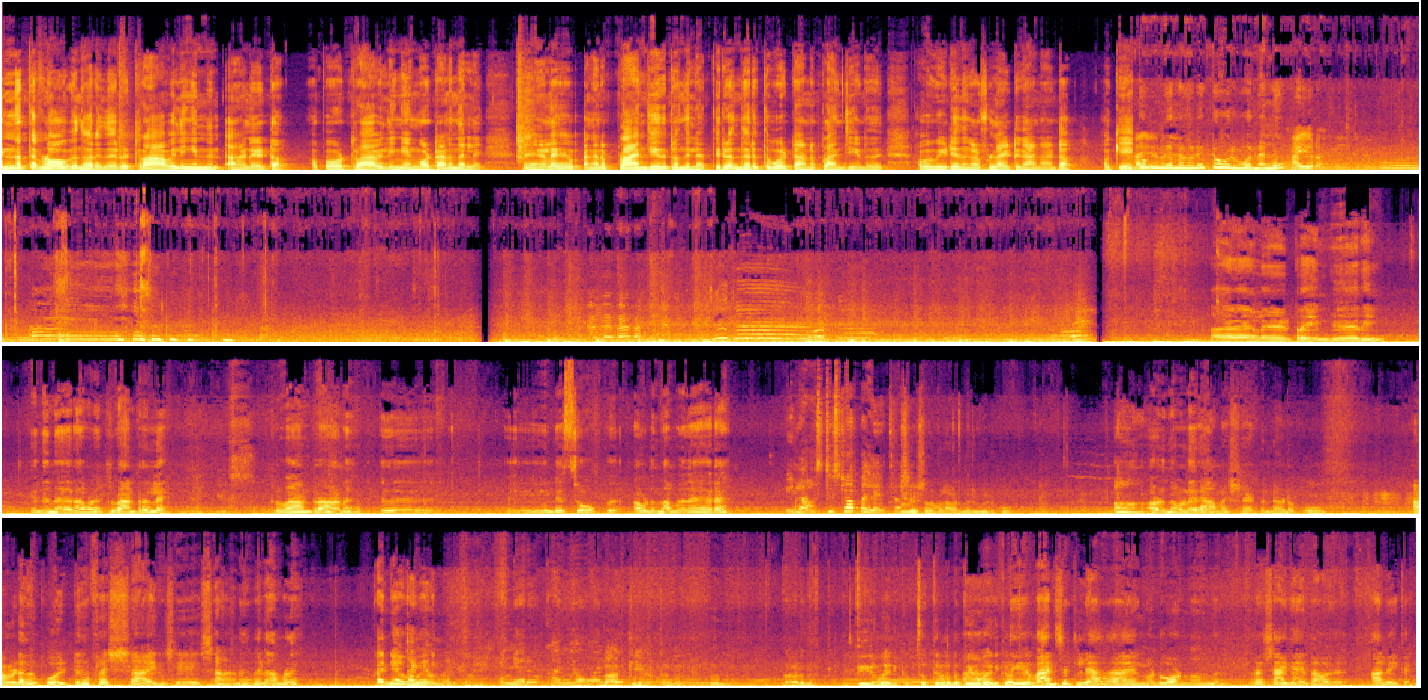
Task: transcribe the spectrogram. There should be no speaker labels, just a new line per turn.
ഇന്നത്തെ വ്ളോഗ് എന്ന് പറയുന്നത് ഒരു ട്രാവലിംഗ് ആണ് കേട്ടോ. അപ്പോൾ ട്രാവലിംഗ് എങ്ങോട്ടാണെന്നല്ലേ? ഞങ്ങൾ അങ്ങനെ പ്ലാൻ ചെയ്തിട്ടൊന്നുമില്ല. തിരുവനന്തപുരത്ത് പോയിട്ടാണ് പ്ലാൻ ചെയ്യുന്നത് അപ്പോൾ വീഡിയോ നിങ്ങൾ ഫുള്ളായിട്ട് കാണാം കേട്ടോ. ഓക്കെ
ടൂർ പോകുന്നല്ലേ
അങ്ങനെ ഞങ്ങൾ ട്രെയിൻ കയറി ഇനി നേരെ നമ്മൾ ട്രിവാൻഡ്രം അല്ലേ? ട്രിവാൻഡ്രം ആണ് ഇതിന്റെ സ്റ്റോപ്പ്. അവിടെ നമ്മൾ നേരെ
ഈ ലാസ്റ്റ് സ്റ്റോപ്പ് അല്ലേ
ശേഷം നമ്മൾ അവിടെ നിന്ന് ഒരു വീട് പോകും
ആ അവിടെ നമ്മൾ രാമകൃഷ്ണേട്ടന്റെ അവിടെ പോകും അവിടെ നിന്ന് പോയിട്ട് ഫ്രഷ് ആയതിനു ശേഷമാണ് പിന്നെ നമ്മൾ കന്യാകുമാരി. തീരുമാനിച്ചിട്ടില്ല. എങ്ങോട്ട് പോകണമെന്ന് ഫ്രഷ് ആയി കഴിഞ്ഞിട്ട് നമുക്ക് ആലോചിക്കാം.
